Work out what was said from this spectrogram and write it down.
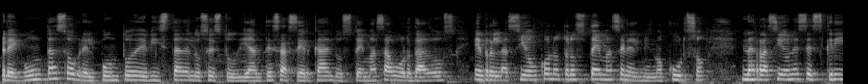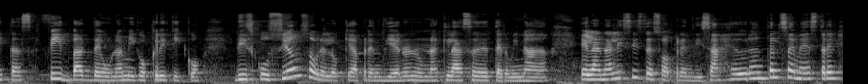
preguntas sobre el punto de vista de los estudiantes acerca de los temas abordados en relación con otros temas en el mismo curso, narraciones escritas, feedback de un amigo crítico, discusión sobre lo que aprendieron en una clase determinada, el análisis de su aprendizaje durante el semestre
